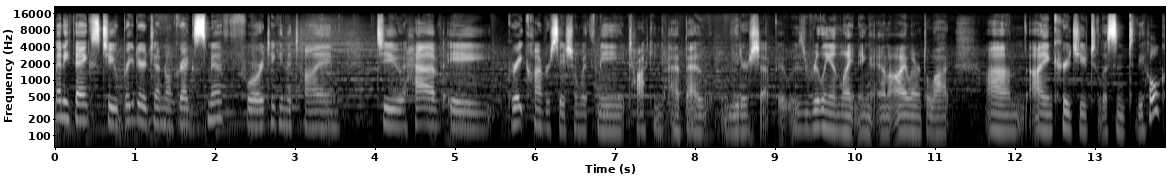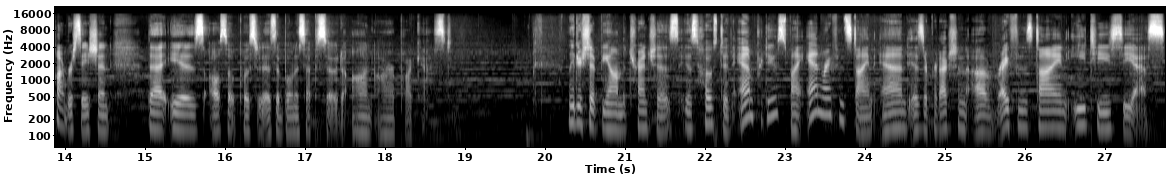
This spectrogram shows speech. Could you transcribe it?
Many thanks to Brigadier General Greg Smith for taking the time to have a great conversation with me talking about leadership. It was really enlightening and I learned a lot. Um, I encourage you to listen to the whole conversation that is also posted as a bonus episode on our podcast. Leadership Beyond the Trenches is hosted and produced by Anne Reifenstein and is a production of Reifenstein ETCS.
